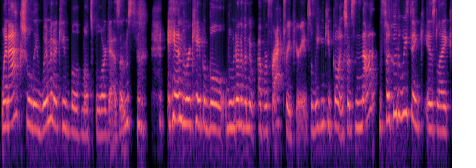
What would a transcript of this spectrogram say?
when actually women are capable of multiple orgasms and we're capable we don't have a, refractory period so we can keep going. So it's not so who do we think is like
